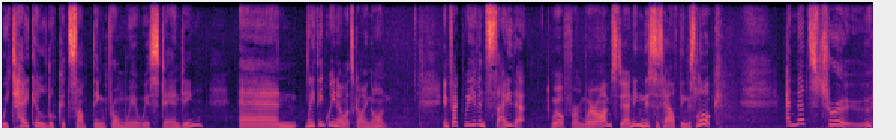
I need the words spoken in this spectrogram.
We take a look at something from where we're standing and we think we know what's going on. In fact, we even say that. Well, from where I'm standing, this is how things look. And that's true,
